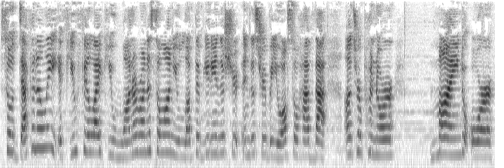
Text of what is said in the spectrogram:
So definitely if you feel like you want to run a salon, you love the beauty industry industry but you also have that entrepreneur mind or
